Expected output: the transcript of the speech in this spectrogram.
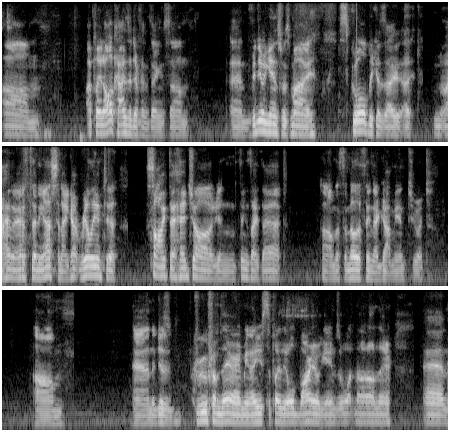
Um, I played all kinds of different things. Um, and video games was my school because I I, I had an SNES and I got really into Sonic the Hedgehog and things like that. Um, that's another thing that got me into it. Um, and it just grew from there. I mean, I used to play the old Mario games and whatnot on there, and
